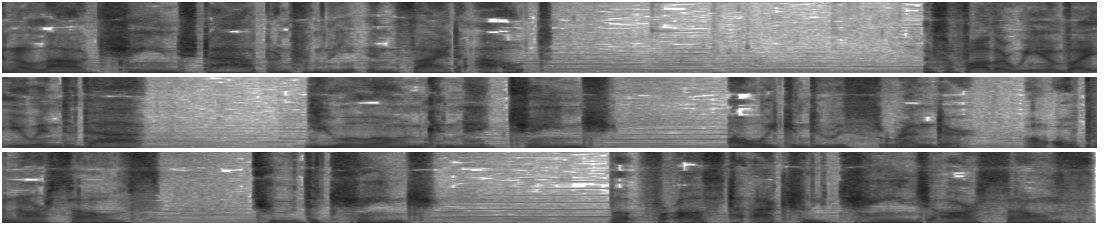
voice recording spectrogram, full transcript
and allow change to happen from the inside out. And so, Father, we invite you into that. You alone can make change. All we can do is surrender, open ourselves to the change but for us to actually change ourselves,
